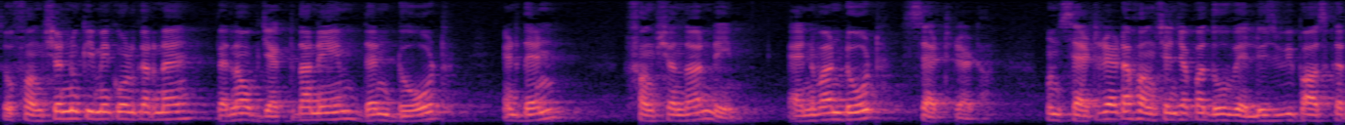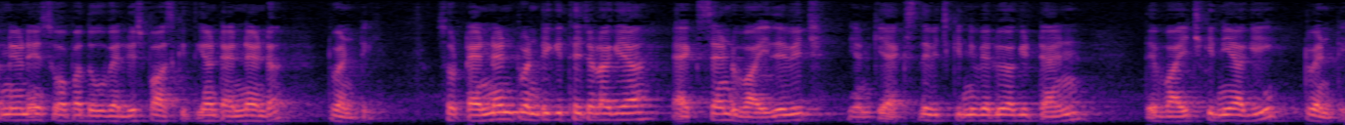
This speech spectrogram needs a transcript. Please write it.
so function ਨੂੰ ਕਿਵੇਂ ਕਾਲ ਕਰਨਾ ਹੈ? ਪਹਿਲਾਂ ਆਬਜੈਕਟ ਦਾ name then dot and then function ਦਾ name n1 dot set data ਹੁਣ set ਡਾਟਾ ਫੰਕਸ਼ਨ 'ਚ ਆਪਾਂ ਦੋ ਵੈਲਿਊਜ਼ ਵੀ ਪਾਸ ਕਰਨੀਆਂ ਨੇ। ਸੋ ਆਪਾਂ ਦੋ ਵੈਲਿਊਜ਼ ਪਾਸ ਕੀਤੀਆਂ 10 ਐਂਡ 20 ਸੋ 10 ਐਂਡ 20 ਕਿੱਥੇ ਚਲਾ ਗਿਆ? X ਐਂਡ y ਦੇ ਵਿੱਚ, ਯਾਨੀ ਕਿ x ਦੇ ਵਿੱਚ ਕਿੰਨੀ ਵੈਲਿਊ ਆ ਗਈ? 10 ਤੇ y 'ਚ ਕਿੰਨੀ ਆ ਗਈ? 20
